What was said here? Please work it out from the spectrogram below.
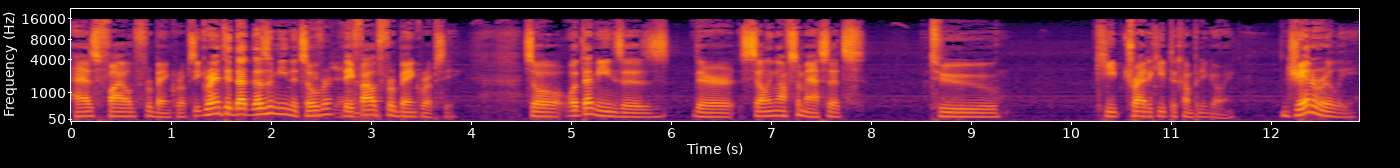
has filed for bankruptcy. Granted, that doesn't mean it's over. They filed for bankruptcy. So what that means is they're selling off some assets to keep try to keep the company going. Generally,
